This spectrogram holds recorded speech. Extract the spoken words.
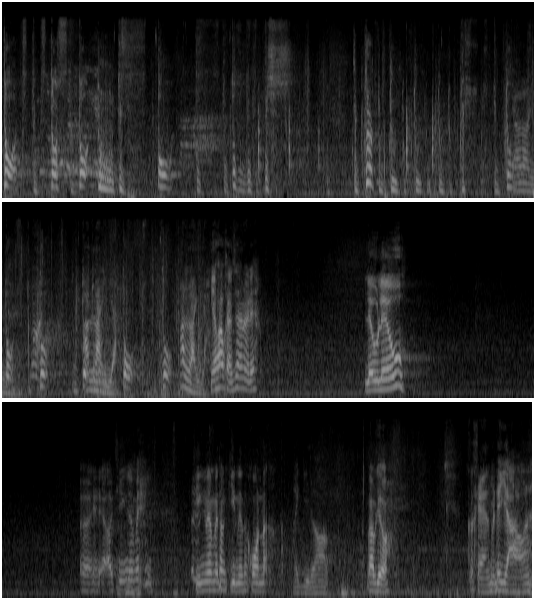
โตโตโตโตโตโตอะไรอะโตโตอะไรอะเนี่ยภาพแขนเส้นหน่อยดิเร็วเร็วเออเอาทิ้งนะแม่ทิ้งนะไม่ต้องกินนะทุกคนอะ ไปกี่รอบรอบเดียว ก็แขนไม่ได้ยาวนะ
